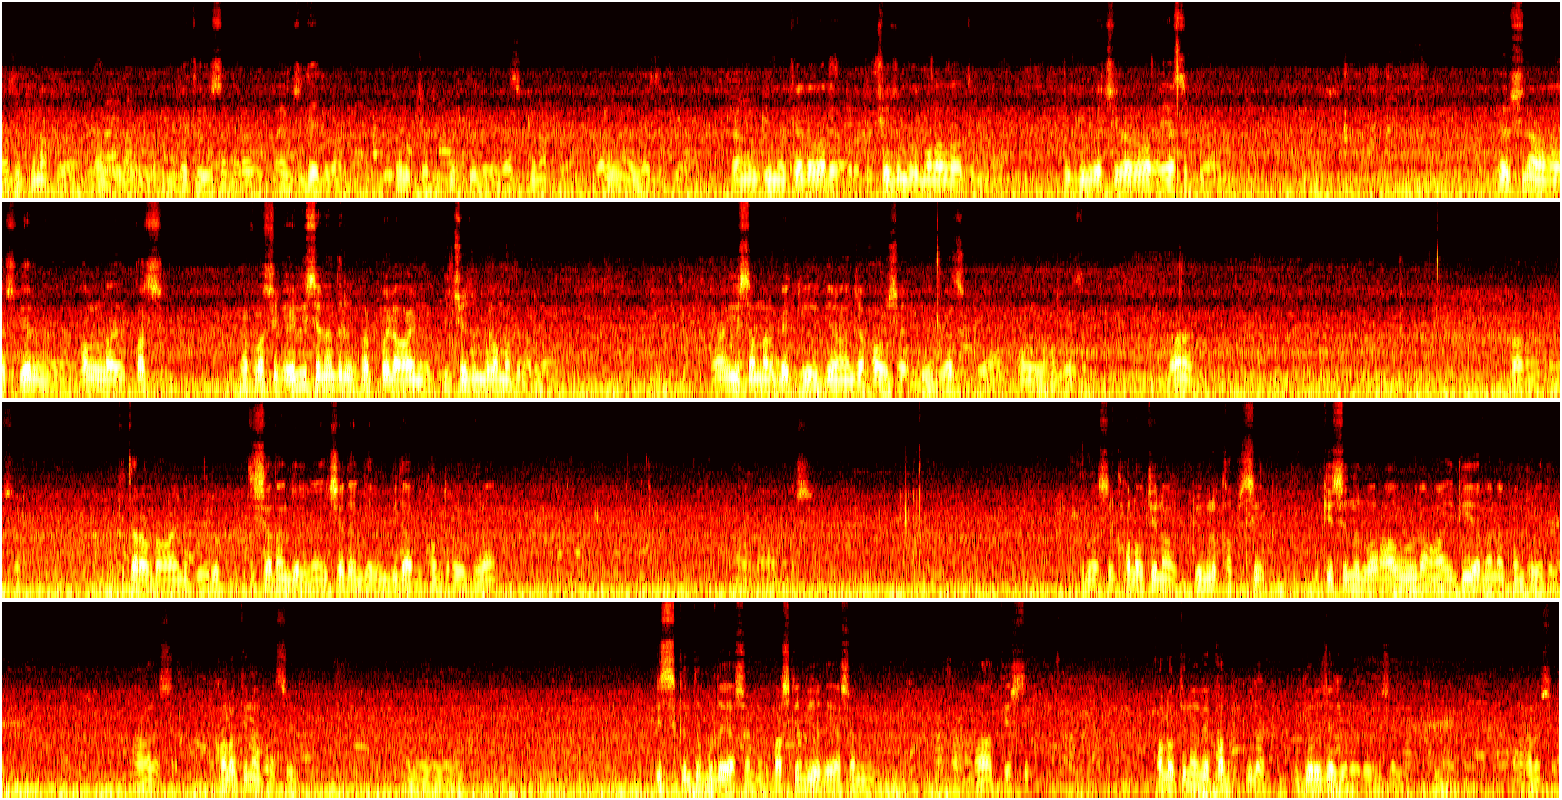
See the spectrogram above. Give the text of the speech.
Yazık günah ya. Vallahi ya. Milleti insanlara rencide ediyorlar ya. Çoluk çocuk bekliyor ya. Yazık günah ya. Vallahi yazık ya. Yani bu gümrüklerde var ya. Bir çözüm bulmalar lazım ya. Bu gülbeççilere var ya. Yazık ya. Görsünler arkadaş. Görün ya. Vallahi kaç yaklaşık 50 senedir hep böyle aynı. Bir çözüm bulamadılar ya. Ya insanlar bekliyor bir an önce kavuşalım diyor. Yazık ya. Vallahi yazık. Yani Bakın arkadaşlar. İki tarafta aynı kuyruk. Dışarıdan gelirken içeriden gelin bir daha bir kontrol ediyorlar. Allah arkadaş. Burası Kalotina gümrük kapısı. İki sınır var. Ha buradan ha iki yerden de kontrol ediyorlar. Arkadaşlar. Kalotina burası. Ee, bir sıkıntı burada yaşanmıyor. Başka bir yerde yaşanmıyor. Rahat geçtik. Kalotina ve Kapıkuler. Bir göreceğiz orada inşallah. Arkadaşlar.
